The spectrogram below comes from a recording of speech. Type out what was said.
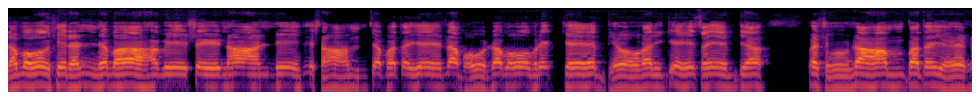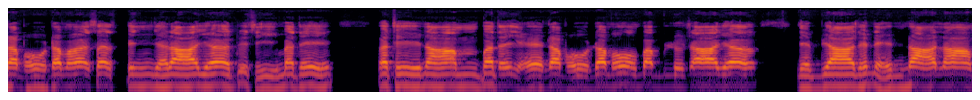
नमो हिरण्यबाहवेशेनान्ये दिशां च पतये नमो नमो वृक्षेभ्यो हरिकेशेभ्य पशूनां पतये नमो नमः सस्पिञ्जराय त्रिसीमते पथीनां पतये नमो नमो बब्लुषाय दिव्याधिनिन्नानां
